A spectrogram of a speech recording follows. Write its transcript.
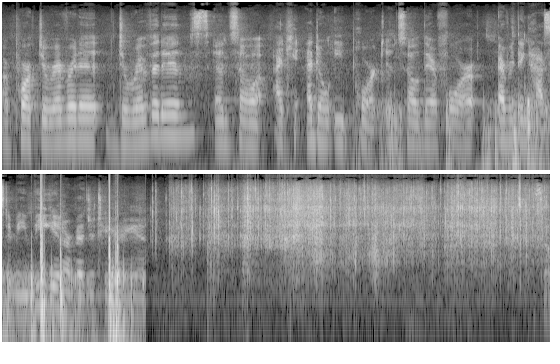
or pork derivative derivatives, and so I can't. I don't eat pork, and so therefore everything has to be vegan or vegetarian. So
